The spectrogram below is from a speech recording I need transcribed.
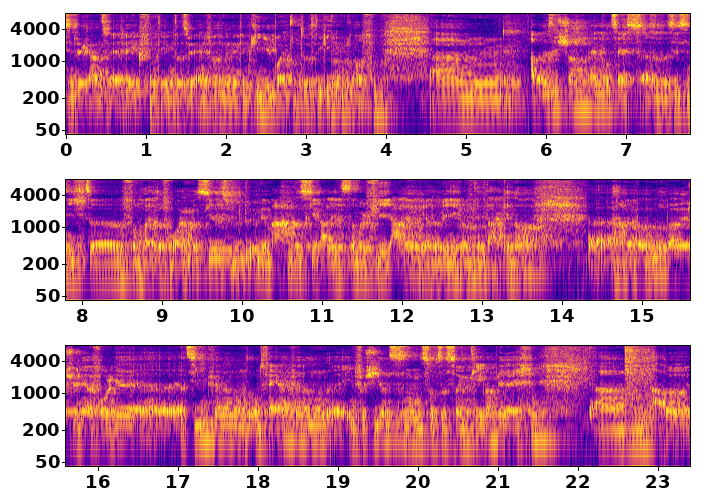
sind wir ganz weit weg von dem, dass wir einfach nur mit dem Klingelbeutel durch die Gegend mhm. laufen. Ähm, aber das ist schon ein Prozess. Also das ist nicht äh, von heute auf morgen passiert. Wir machen das gerade jetzt einmal vier Jahre, mehr oder weniger auf den Tag genau. Äh, haben ein paar wunderbare, schöne Erfolge äh, erzielen können und, und feiern können in verschiedensten sozusagen Themenbereichen. Ähm, aber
